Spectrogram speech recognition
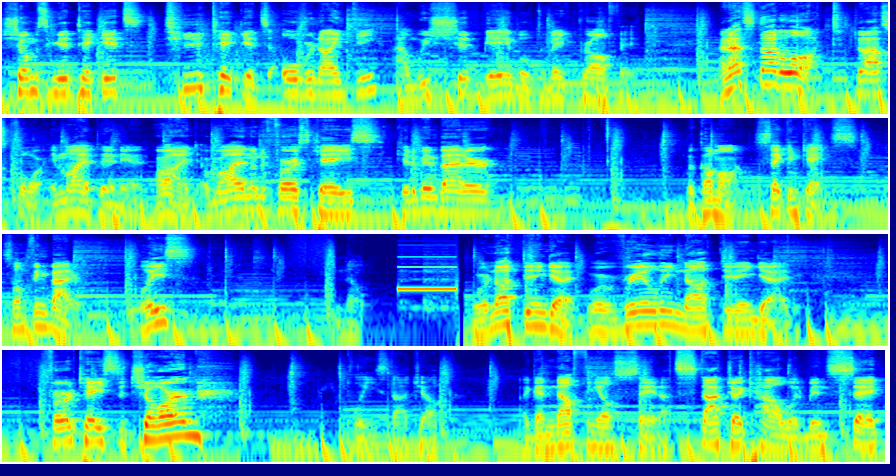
show me some good tickets, two tickets over 90, and we should be able to make profit. And that's not a lot to ask for, in my opinion. Alright, Orion on the first case. Could have been better. But come on, second case. Something better. Please? We're not doing good. We're really not doing good. third case, the charm. Please, datdrop. I got nothing else to say. That stat job Howl would have been sick.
